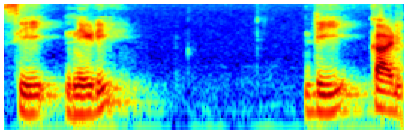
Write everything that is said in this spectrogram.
सी निळी डी काळी.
